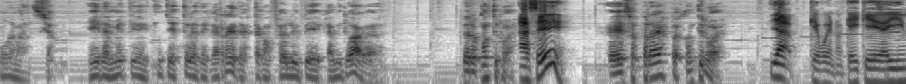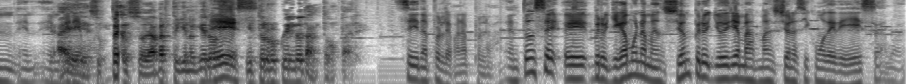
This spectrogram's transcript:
una mansión. Y ahí también tiene distintas historias de carreta, está con Felipe Camiroaga. Pero continúa. ¿Ah, sí? Eso es para después, continúa. Ya, qué bueno, que hay que ahí en, en- Ahí, veremos. suspenso, aparte que no quiero Es. interrumpirlo tanto, compadre. Sí, no hay problema, no hay problema. Entonces, eh, pero llegamos a una mansión, pero yo diría más mansión así como de dehesa.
